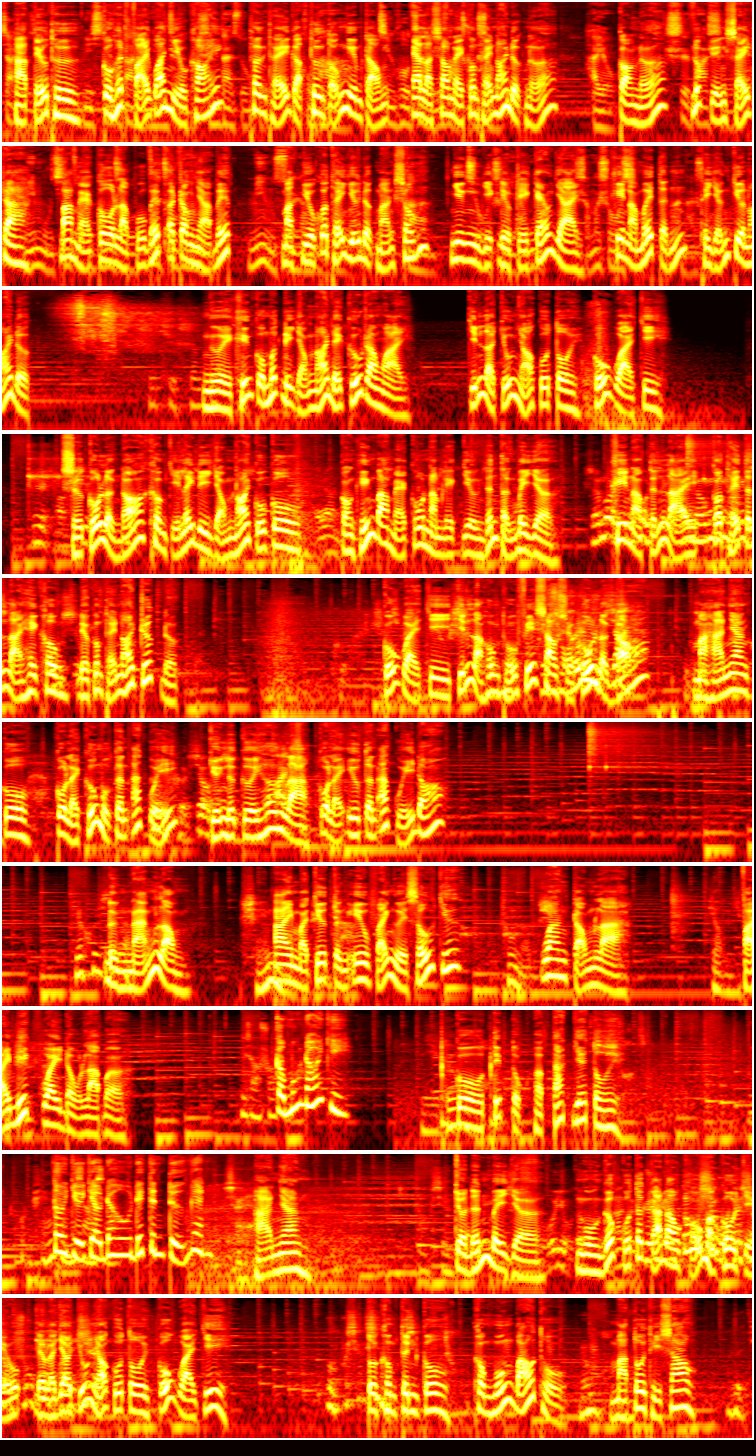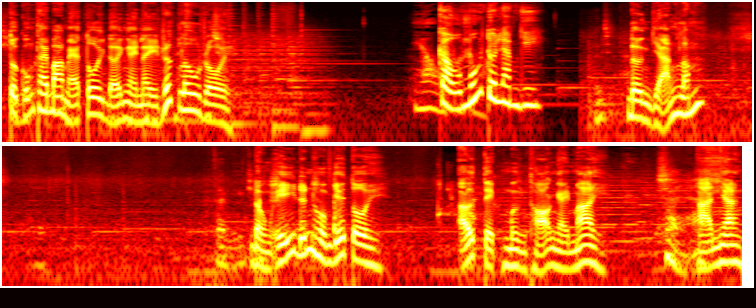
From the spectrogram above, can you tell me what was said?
Hà tiểu thư, Cô hít phải quá nhiều khói. Thân thể gặp thương tổn nghiêm trọng. E là sau này không thể nói được nữa. Còn nữa, Lúc chuyện xảy ra, Ba mẹ cô là phụ bếp ở trong nhà bếp. Mặc dù có thể giữ được mạng sống, Nhưng việc điều trị kéo dài. Khi nào mới tỉnh Thì vẫn chưa nói được. Người khiến cô mất đi giọng nói để cứu ra ngoài Chính là chú nhỏ của tôi, Cố Hoài Chi. Sự cố lần đó không chỉ lấy đi giọng nói của cô, Còn khiến ba mẹ cô nằm liệt giường đến tận bây giờ. Khi nào tỉnh lại, Có thể tỉnh lại hay không Đều không thể nói trước được. Cố Hoài Chi chính là hung thủ phía sau sự cố lần đó, Mà hạ nhan cô Cô lại cứu một tên ác quỷ. Chuyện được cười hơn là cô lại yêu tên ác quỷ đó. Đừng nản lòng. Ai mà chưa từng yêu phải người xấu chứ? Quan trọng là Phải biết quay đầu là bờ. Cậu muốn nói gì? Cô tiếp tục hợp tác với tôi. Tôi dựa vào đâu để tin tưởng anh? Hạ Nhan Cho đến bây giờ Nguồn gốc của tất cả đau khổ mà cô chịu Đều là do chú nhỏ của tôi Cố Hoài Chi. Tôi không tin cô Không muốn báo thù. Mà tôi thì sao Tôi cũng thay ba mẹ tôi đợi ngày này rất lâu rồi. Cậu muốn tôi làm gì? Đơn giản lắm. Đồng ý đính hôn với tôi Ở tiệc mừng thọ ngày mai. Hạ Nhan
